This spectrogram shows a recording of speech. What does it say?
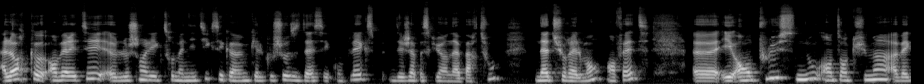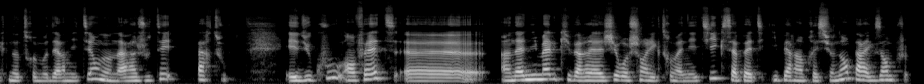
Alors qu'en vérité euh, le champ électromagnétique c'est quand même quelque chose d'assez complexe déjà parce qu'il y en a partout naturellement en fait Euh, et en plus nous en tant qu'humains avec notre modernité on en a rajouté partout. Et du coup, en fait, euh, un animal qui va réagir au champ électromagnétique, ça peut être hyper impressionnant. Par exemple,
